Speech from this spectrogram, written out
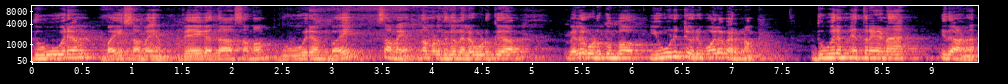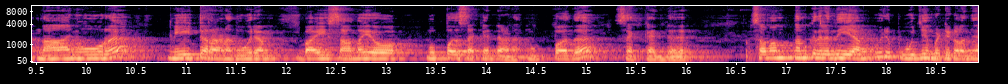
ദൂരം ബൈ സമയം. വേഗത സമം ദൂരം ബൈ സമയം. നമ്മളിതൊക്കെ വില കൊടുക്കുക. വില കൊടുക്കുമ്പോൾ യൂണിറ്റ് ഒരുപോലെ വരണം. ദൂരം എത്രയാണ്? ഇതാണ് നാനൂറ് മീറ്ററാണ് ദൂരം. ബൈ സമയോ മുപ്പത് സെക്കൻഡാണ്. മുപ്പത് സെക്കൻഡ്. സമം നമുക്കിതിൽ എന്ത് ചെയ്യാം? ഒരു പൂജ്യം വെട്ടിക്കളഞ്ഞ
